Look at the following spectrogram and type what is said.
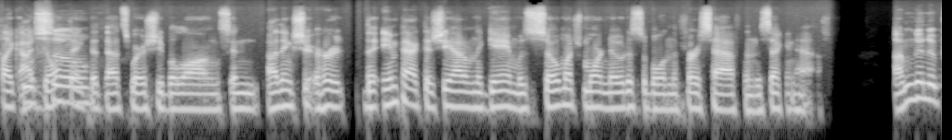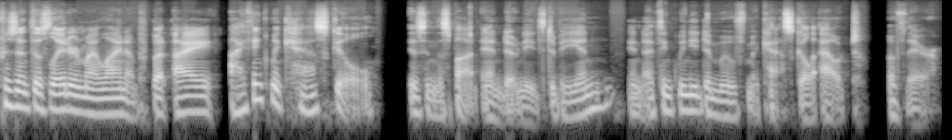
Like I don't so- think that that's where she belongs, and I think she, her the impact that she had on the game was so much more noticeable in the first half than the second half. I'm going to present this later in my lineup, but I I think McCaskill is in the spot Endo needs to be in, and I think we need to move McCaskill out of there.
